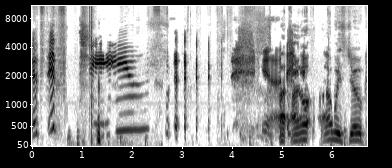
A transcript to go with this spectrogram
it's it's cheese yeah I, I, I always joke.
